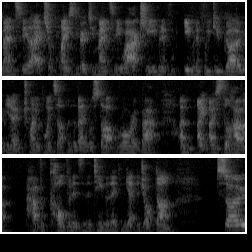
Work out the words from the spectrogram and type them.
mentally, that extra place to go to mentally. Where actually, even if even if we do go, you know, twenty points up and the Bengals start roaring back, I'm, I I still have have the confidence in the team that they can get the job done. So,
